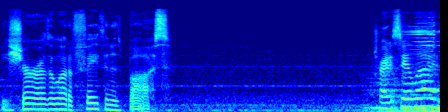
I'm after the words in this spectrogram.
He sure has a lot of faith in his boss. Try to stay alive.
